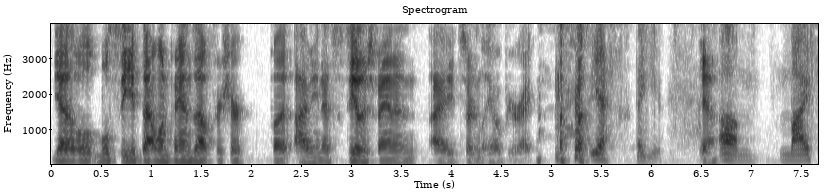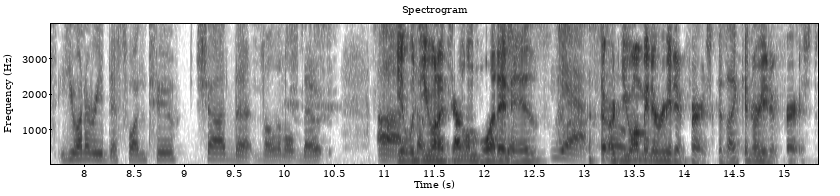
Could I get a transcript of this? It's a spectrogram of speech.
yeah, we'll we'll see if that one pans out for sure. But I mean, as a Steelers fan, and I certainly hope you're right. yes, thank you. Yeah. Um, my, you want to read this one too, Sean? The the little note. Uh, yeah, would so, you want to tell them what yeah, it is? Yeah. So, or do you want me to read it first? Because I can read it first.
